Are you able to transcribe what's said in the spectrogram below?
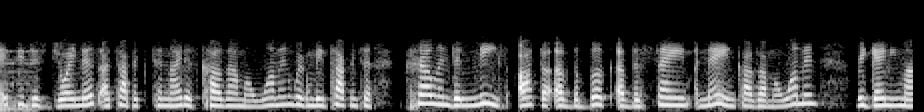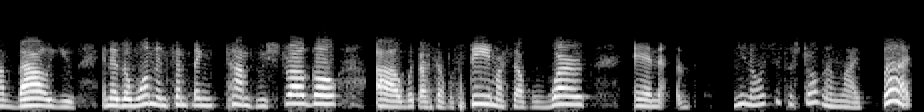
if you just joined us, our topic tonight is "Cause I'm a Woman." We're going to be talking to Carolyn Denise, author of the book of the same name, "Cause I'm a Woman: Regaining My Value." And as a woman, sometimes we struggle uh, with our self-esteem, our self-worth, and you know it's just a struggle in life. But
